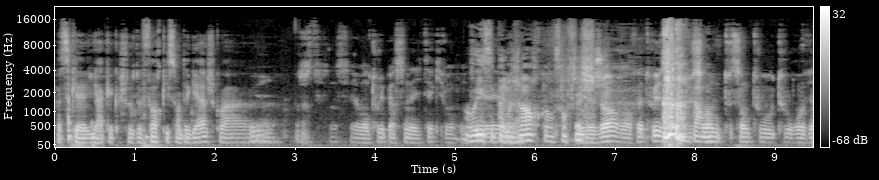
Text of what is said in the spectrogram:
parce qu'il y a quelque chose de fort qui s'en dégage, quoi. Oui. C'est avant tout les personnalités qui vont compter. Oui, c'est pas le genre, quoi, on s'en Bah, le fiche. genre, en fait, oui, tout, ça, tout, tout, tout revient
